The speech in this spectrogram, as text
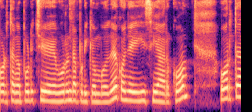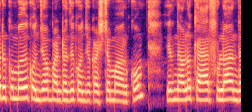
ஒருத்தங்க பிடிச்சி உருண்டை பிடிக்கும்போது கொஞ்சம் ஈஸியாக இருக்கும். ஒருத்தர் இருக்கும்போது கொஞ்சம் பண்ணுறது கொஞ்சம் கஷ்டமாக இருக்கும். இருந்தாலும் கேர்ஃபுல்லாக அந்த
